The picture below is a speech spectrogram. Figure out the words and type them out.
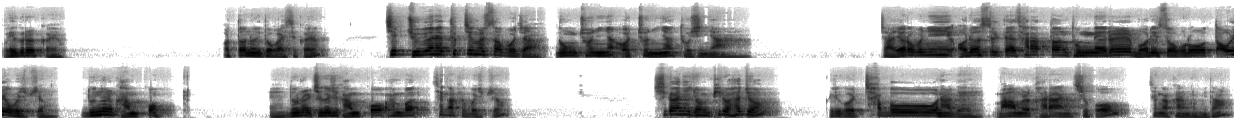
왜 그럴까요? 어떤 의도가 있을까요? 집 주변의 특징을 써보자. 농촌이냐, 어촌이냐, 도시냐. 자, 여러분이 어렸을 때 살았던 동네를 머릿속으로 떠올려 보십시오. 눈을 감고, 예, 눈을 지그시 감고 한번 생각해 보십시오. 시간이 좀 필요하죠? 그리고 차분하게 마음을 가라앉히고 생각하는 겁니다.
